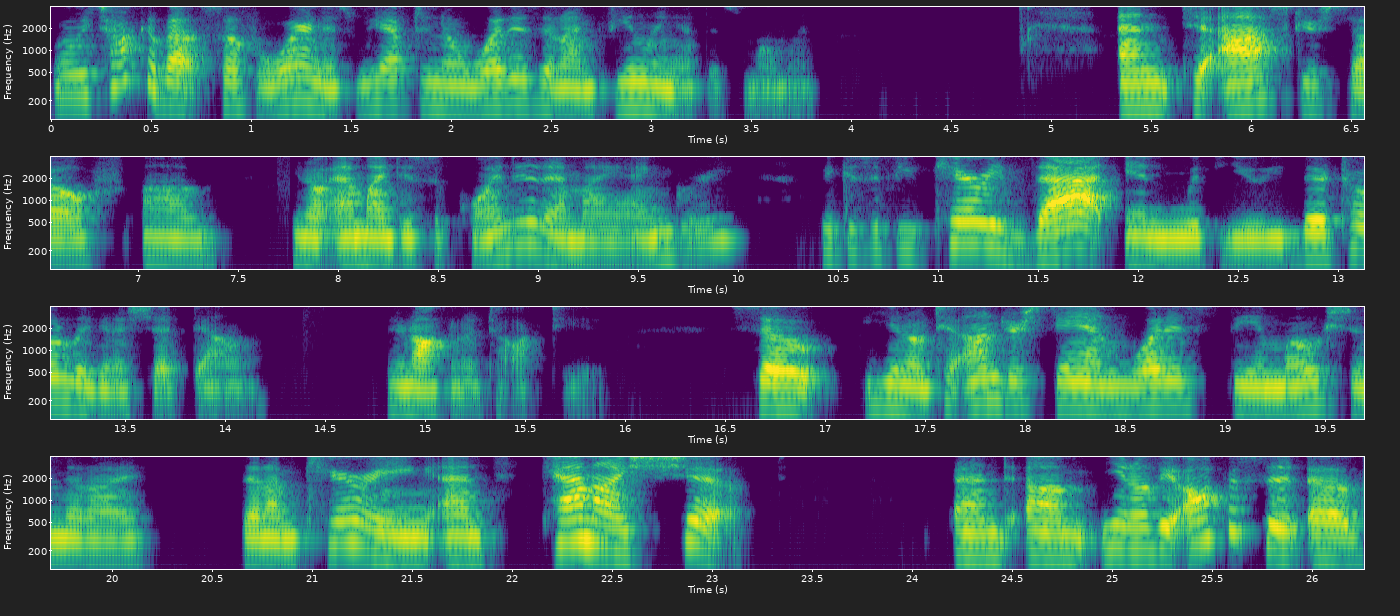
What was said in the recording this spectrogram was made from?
when we talk about self awareness, we have to know what is it I'm feeling at this moment and to ask yourself, um, you know, am I disappointed? Am I angry? Because if you carry that in with you, they're totally going to shut down. They're not going to talk to you. So, you know, to understand what is the emotion that I that I'm carrying, and can I shift? And um, you know, the opposite of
